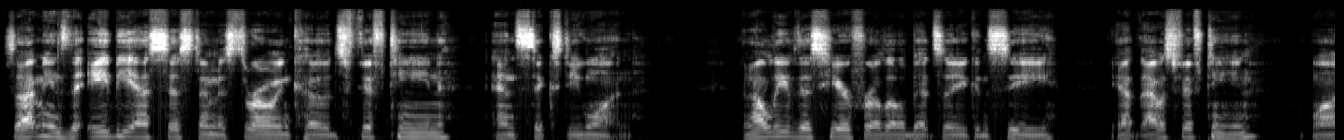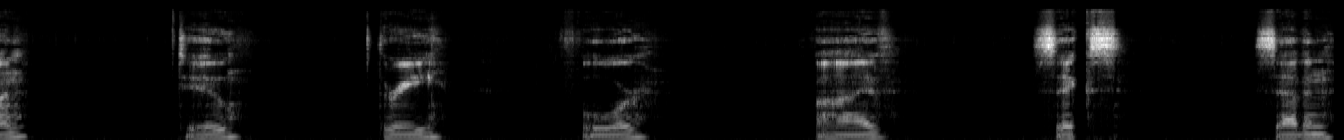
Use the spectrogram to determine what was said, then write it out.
So that means the ABS system is throwing codes 15 and 61. And I'll leave this here for a little bit so you can see. Yep, that was 15. One, two, three, four, five, six, seven,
